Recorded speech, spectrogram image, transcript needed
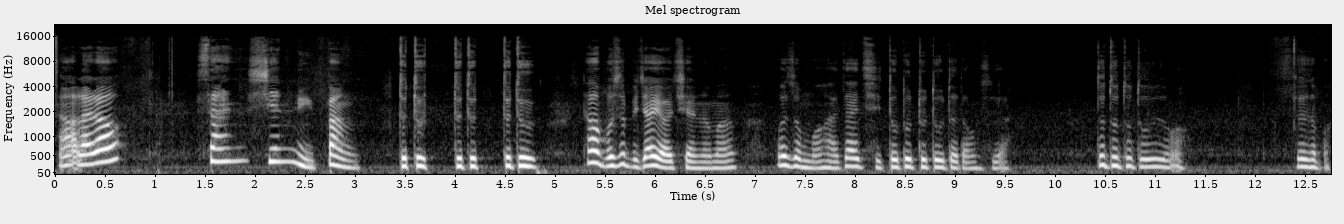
好，来喽！三仙女棒，嘟嘟嘟嘟嘟嘟，他们不是比较有钱了吗？为什么还在骑嘟嘟嘟嘟的东西啊？嘟嘟嘟嘟是什么？这是什么？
